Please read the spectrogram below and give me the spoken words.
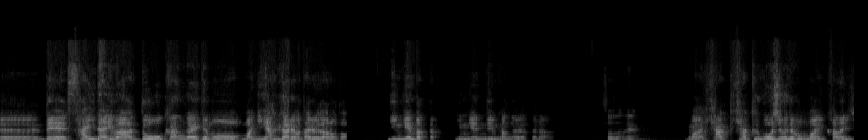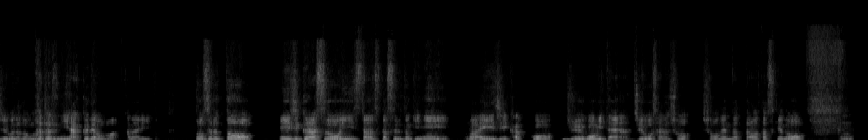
えーで、最大はどう考えても、まあ、200あれば足りるだろうと。人間だったら。うん人間っていう考えだったら、そうだね。まあ、100、150でもまあ、かなり十分だと思う。まあ、とりあえず200でもまあ、かなりいいと。そうすると、エイジクラスをインスタンス化するときに、まあ、エイジ、カッコ15みたいな、15歳の少少年だったら渡すけど、うん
